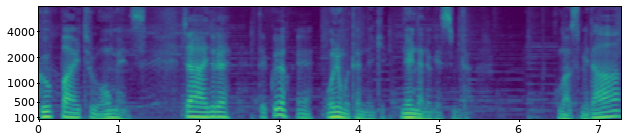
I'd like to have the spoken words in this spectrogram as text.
Goodbye to Romance. 자, 이 노래 듣고요. 예, 오늘 못한 얘기 내일 나누겠습니다. 고맙습니다.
